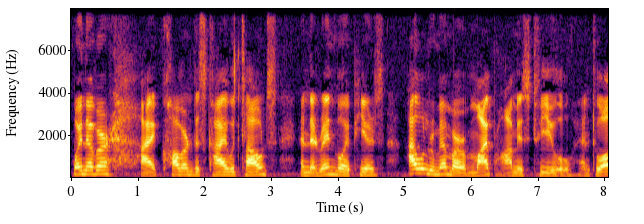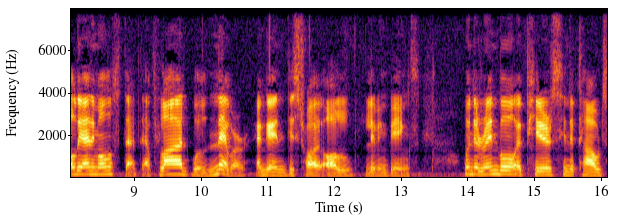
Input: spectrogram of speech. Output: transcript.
Whenever I cover the sky with clouds and the rainbow appears, I will remember my promise to you and to all the animals that a flood will never again destroy all living beings. When the rainbow appears in the clouds,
